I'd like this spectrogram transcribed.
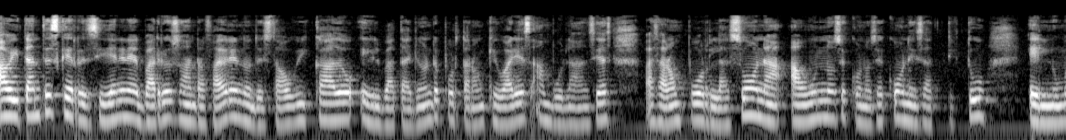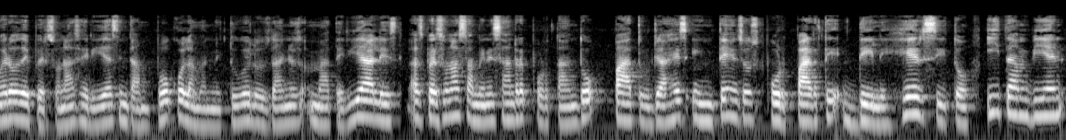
Habitantes que residen en el barrio San Rafael, en donde está ubicado el batallón, reportaron que varias ambulancias pasaron por la zona. Aún no se conoce con exactitud el número de personas heridas ni tampoco la magnitud de los daños materiales. Las personas también están reportando patrullajes intensos por parte del ejército y también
